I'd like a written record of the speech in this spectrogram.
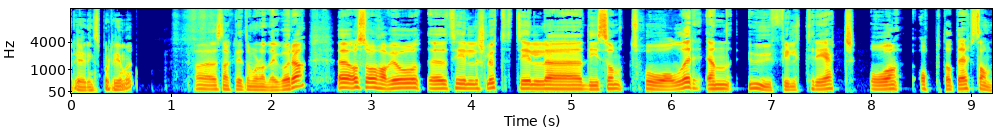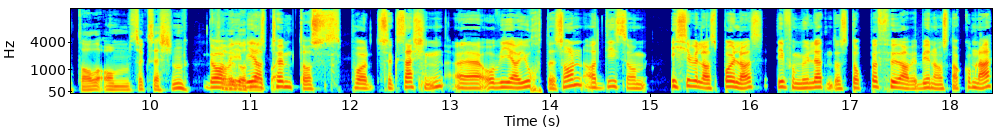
regjeringspartiene. Eh, Snakke litt om hvordan det går, ja. Eh, Og så har vi jo eh, til slutt til de som tåler en ufiltrert og oppdatert samtale om Succession. Da har vi, vi har tømt oss på Succession, og vi har gjort det sånn at de som ikke vil ha spoilers, de får muligheten til å stoppe før vi begynner å snakke om det,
